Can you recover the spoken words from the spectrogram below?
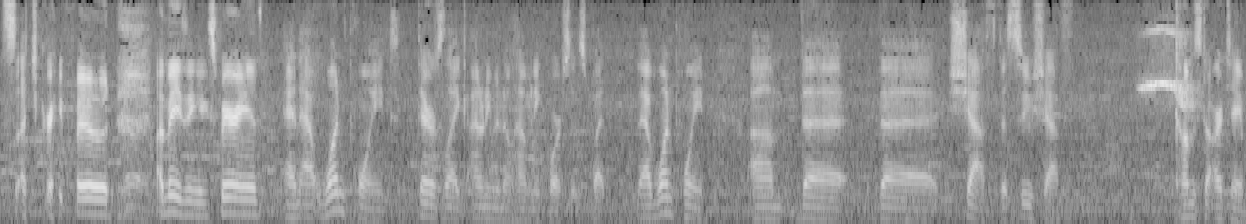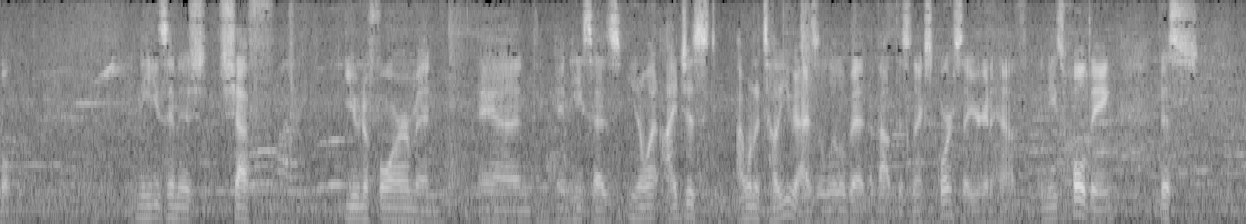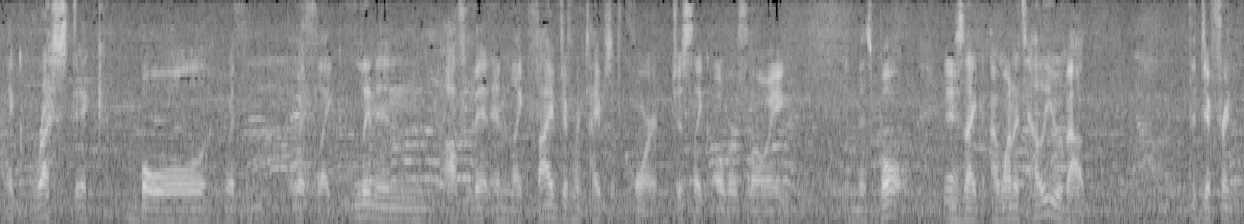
such great food, amazing experience. And at one point, there's like, I don't even know how many courses, but at one point, um, the, the chef, the sous chef, comes to our table. And he's in his chef uniform and and and he says, "You know what? I just I want to tell you guys a little bit about this next course that you're going to have." And he's holding this like rustic bowl with with like linen off of it and like five different types of corn just like overflowing in this bowl. And He's like, "I want to tell you about the different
